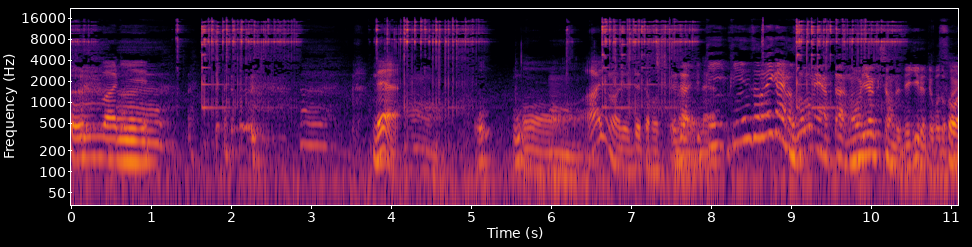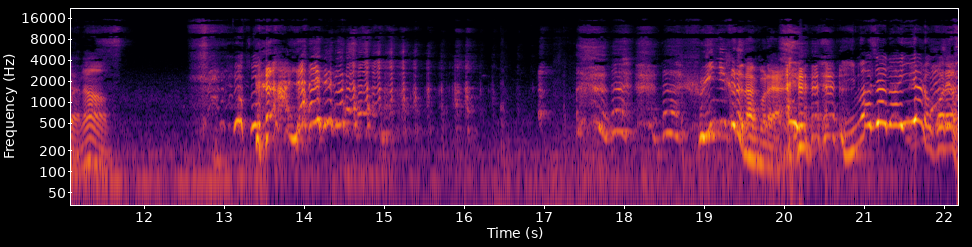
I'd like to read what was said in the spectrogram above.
ほんまにねうえ。おおおああいうので出てほしくんじゃあないよね。ピンピンゾロ以外のゾロ目やったらノーリアクションでできるってことかそうやな。早い不意に来るなこれ。今じゃないやろ、これ。は。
